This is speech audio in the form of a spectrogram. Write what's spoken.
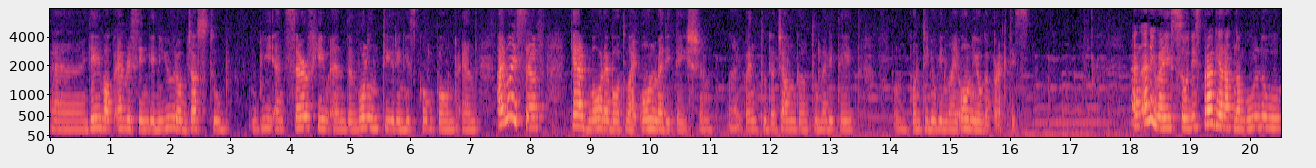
uh, gave up everything in Europe just to be and serve him and volunteer in his compound. And I myself cared more about my own meditation. I went to the jungle to meditate, continuing my own yoga practice. And anyway, so this Pragya Ghullu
